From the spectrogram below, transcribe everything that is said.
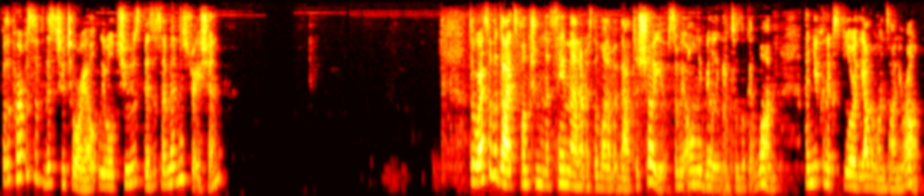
For the purpose of this tutorial, we will choose Business Administration The rest of the guides function in the same manner as the one I'm about to show you, so we only really need to look at one, and you can explore the other ones on your own.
